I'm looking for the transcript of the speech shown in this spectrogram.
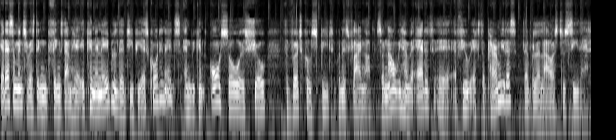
Yeah, there's some interesting things down here. It can enable the GPS coordinates and we can also uh, show the vertical speed when it's flying up. So now we have added uh, a few extra parameters that will allow us to see that.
